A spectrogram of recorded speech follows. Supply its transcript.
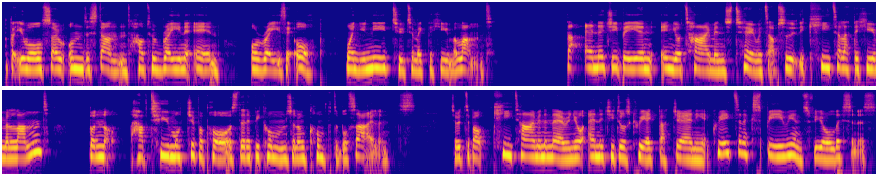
but that you also understand how to rein it in or raise it up when you need to to make the humour land that energy being in your timings too. It's absolutely key to let the humour land, but not have too much of a pause that it becomes an uncomfortable silence. So it's about key timing in there, and your energy does create that journey. It creates an experience for your listeners.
